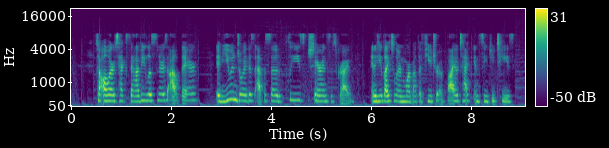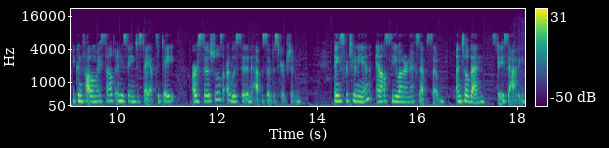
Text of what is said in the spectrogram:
To all our tech savvy listeners out there, if you enjoyed this episode, please share and subscribe. And if you'd like to learn more about the future of biotech and CGTs, you can follow myself and Hussain to stay up to date. Our socials are listed in the episode description. Thanks for tuning in, and I'll see you on our next episode. Until then, stay savvy.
